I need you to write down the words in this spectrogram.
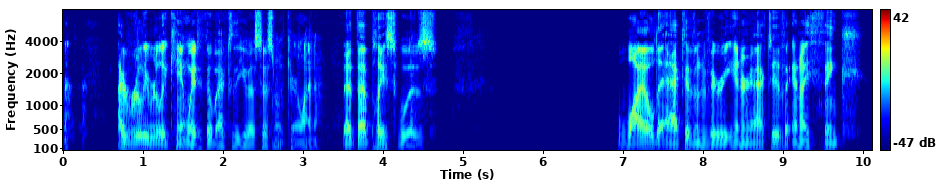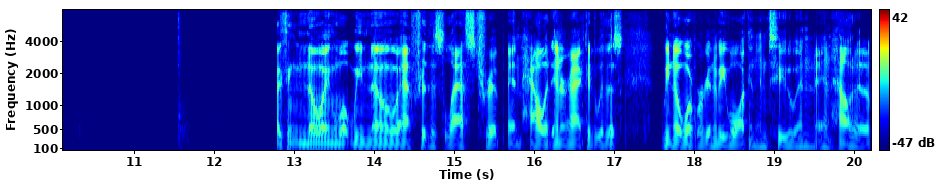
I really, really can't wait to go back to the USS North Carolina. That that place was wild, active, and very interactive. And I think, I think knowing what we know after this last trip and how it interacted with us, we know what we're going to be walking into and and how to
